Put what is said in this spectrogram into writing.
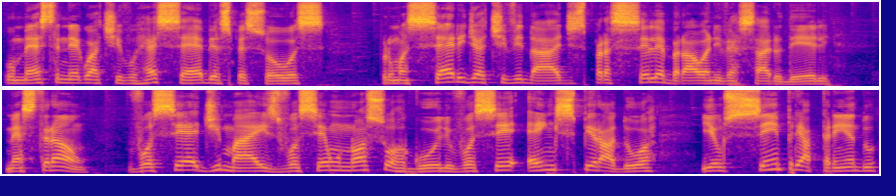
O mestre negativo recebe as pessoas para uma série de atividades para celebrar o aniversário dele. Mestrão, você é demais, você é um nosso orgulho, você é inspirador e eu sempre aprendo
